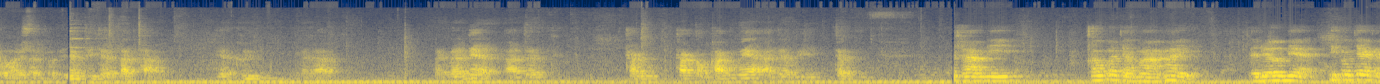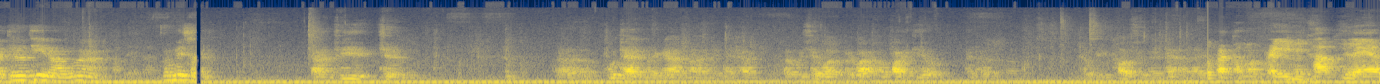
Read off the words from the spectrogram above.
ถวายสัตย์ปฏิญาณที่จะตั้งถาม เยอะขึ้นนะครับดังนั้นเนี่ยอาจจะครั้งครั้งสองครั้งเนี้ยอาจจะมีจะเช้านี้เขาก็จะมาให้แต่เดิมเนี่ยที่เขาแจ้งกับเจ้าหน้าที่เราว่าเขาไม่ใส่การที่เชิญผู้แทนหน่วยงานมาเนี่ยนะครับเราไม่ใช่ว่าไปว่าเขาฝ่ายเดียวนะครับจะมีข้อเสนอแนะอะไรรัฐมนตรีในคราวที่แล้ว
